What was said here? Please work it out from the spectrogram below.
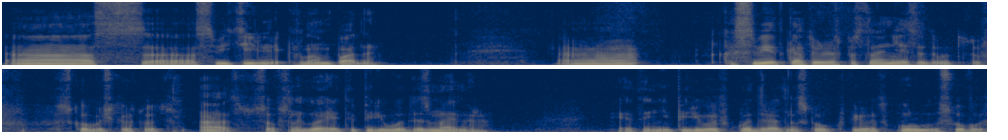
а с, а, светильник, лампада. Свет, который распространяется, это вот в скобочках тут, а, собственно говоря, это перевод из Маймера. Это не перевод в квадратных скобках, перевод в круглых скобках.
